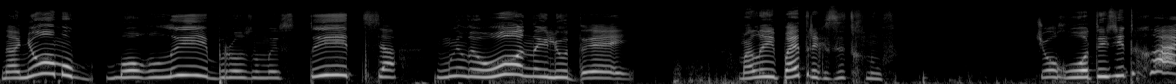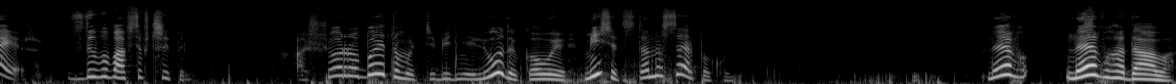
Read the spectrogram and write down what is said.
На ньому могли б розміститися мільйони людей. Малий Петрик зітхнув. Чого ти зітхаєш? здивувався вчитель. А що робитимуть ці бідні люди, коли місяць стане серпиком? Не, в... не вгадала.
